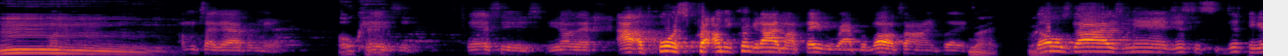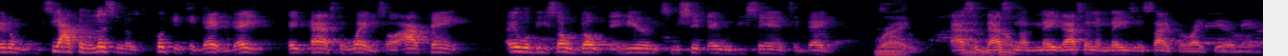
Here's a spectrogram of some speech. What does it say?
Mm. I'm gonna take Half a Mill. Okay. That's it. That's it. You know that. I, mean? I of course, I mean, Crooked I, my favorite rapper of all time, but right, right. those guys, man, just to just to hear them. See, I can listen to Crooked today. They they passed away, so I can't. It would be so dope to hear some shit they would be saying today. Right. So that's a, that's an amazing that's an amazing cipher right there, man.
